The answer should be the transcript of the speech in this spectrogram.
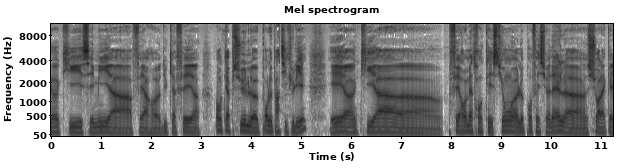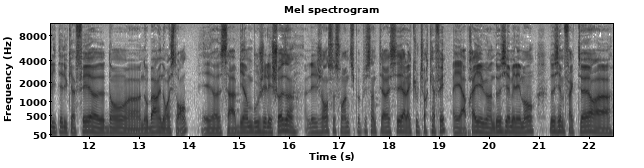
euh, qui s'est mis à faire euh, du café euh, en capsule pour le particulier et qui a fait remettre en question le professionnel sur la qualité du café dans nos bars et nos restaurants. Et ça a bien bougé les choses. Les gens se sont un petit peu plus intéressés à la culture café. Et après, il y a eu un deuxième élément, deuxième facteur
